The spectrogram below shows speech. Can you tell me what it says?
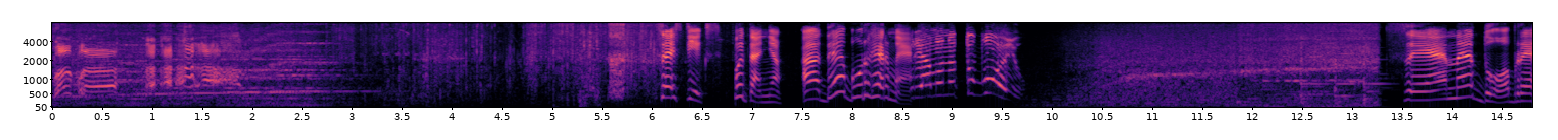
Па-па! Це Стікс. Питання. А де бургерме? Прямо над тобою. Це недобре.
